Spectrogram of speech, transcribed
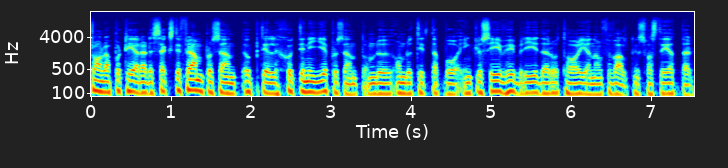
från rapporterade 65 procent upp till 79 procent om du, om du tittar på inklusive hybrider och tar genom förvaltningsfastigheter.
